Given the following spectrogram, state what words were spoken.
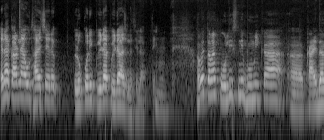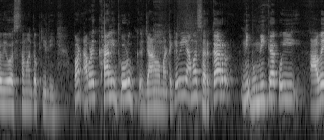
એના કારણે આવું થાય છે અને લોકોની પીડા પીડા જ નથી લાગતી. હવે તમે પોલીસની ભૂમિકા કાયદા વ્યવસ્થામાં તો કીધી પણ આપણે ખાલી થોડુંક જાણવા માટે કે ભાઈ આમાં સરકારની ભૂમિકા કોઈ આવે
